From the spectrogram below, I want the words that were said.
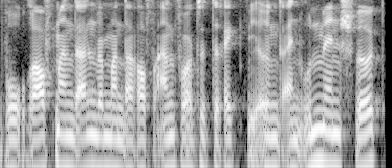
äh, worauf man dann, wenn man darauf antwortet, direkt wie irgendein Unmensch wirkt.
